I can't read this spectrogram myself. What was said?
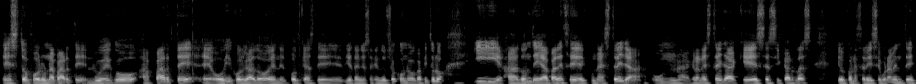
Esto por una parte. Luego, aparte, eh, hoy he colgado en el podcast de 10 años haciendo el show un nuevo capítulo y a donde aparece una estrella, una gran estrella que es Sergi Carlas, que lo conoceréis seguramente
